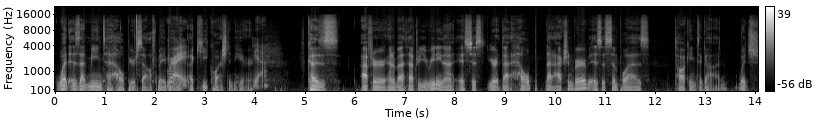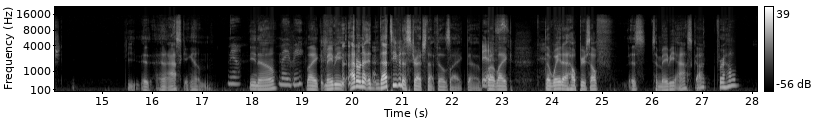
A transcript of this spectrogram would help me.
what does that mean to help yourself? Maybe Right. a key question here. Yeah. Because after Annabeth, after you reading that, it's just your that help, that action verb is as simple as talking to God, which and asking him, Yeah. you know? Maybe. like maybe i don't know that's even a stretch that feels like though Yes. but like the way to help yourself is to maybe ask god for help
